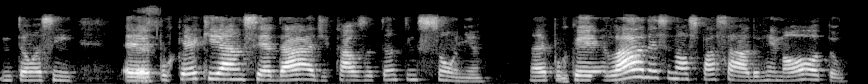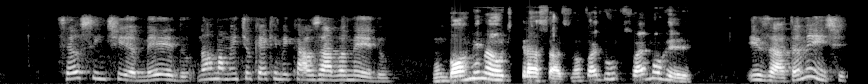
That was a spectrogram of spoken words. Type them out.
Então, assim, é, é. por que, que a ansiedade causa tanta insônia? Né? Porque lá nesse nosso passado remoto, se eu sentia medo, normalmente o que é que me causava medo? Não dorme não, desgraçado, senão tu vai, tu vai morrer. Exatamente.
